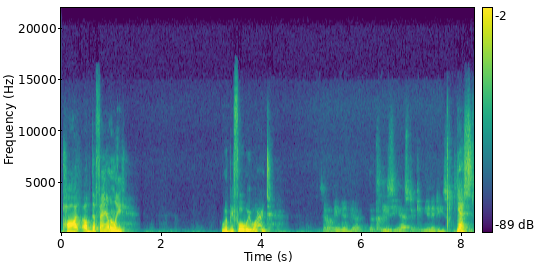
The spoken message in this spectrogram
part of the family, where before we weren't. Is that what they mean by ecclesiastic communities? Yes,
